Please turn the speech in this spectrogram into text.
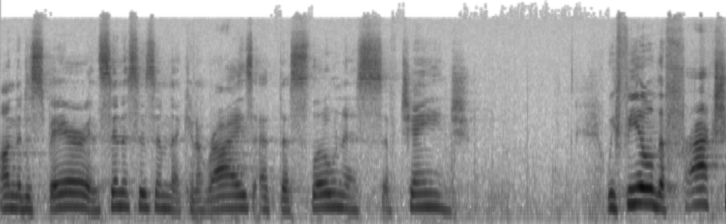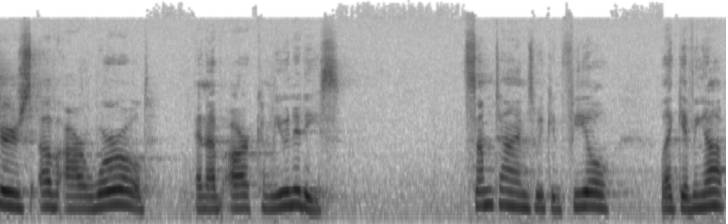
on the despair and cynicism that can arise at the slowness of change. We feel the fractures of our world and of our communities. Sometimes we can feel like giving up.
